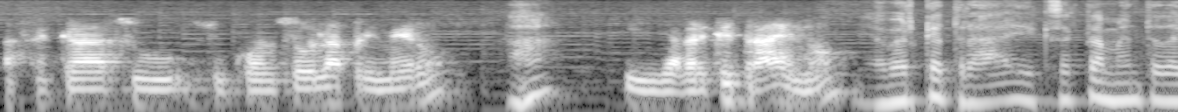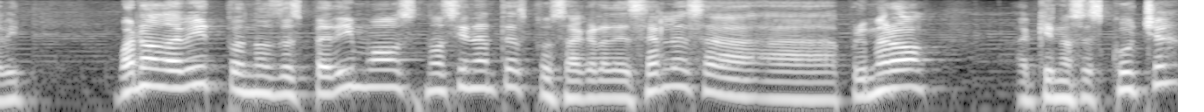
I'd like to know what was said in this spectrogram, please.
a sacar su, su consola primero. Ajá. Y a ver qué trae, ¿no? Y a ver qué trae, exactamente, David. Bueno, David, pues nos despedimos, no sin antes pues agradecerles a, primero a quien nos escucha.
